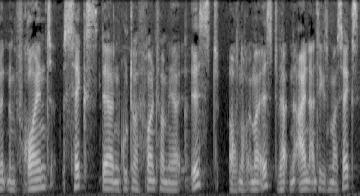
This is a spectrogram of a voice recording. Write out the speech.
mit einem Freund Sex, der ein guter Freund von mir ist, auch noch immer ist. Wir hatten ein einziges Mal Sex.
